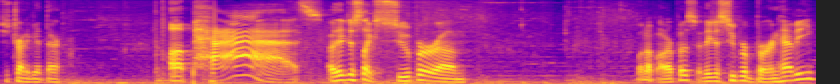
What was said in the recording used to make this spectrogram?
just trying to get there. A pass. Are they just like super? um What up, Otterpuss? Are they just super burn heavy?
